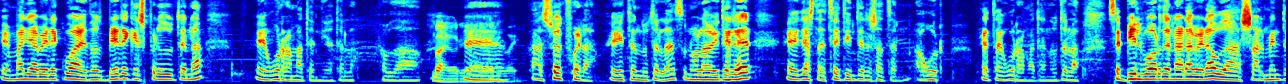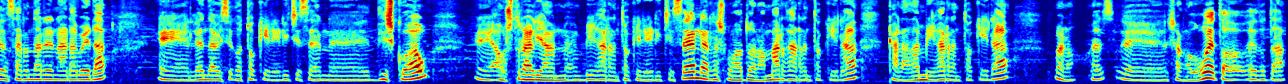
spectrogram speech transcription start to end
e, maila berekoa edo berek espero dutena egurra ematen diotela. Hau da, Bai, hori e, hori bai. a, zuek fuera egiten dutela, ez? Nola ere, e, jazta, ez zait interesatzen, agur, eta egurra ematen dutela. Ze Billboarden arabera, hau da, salmenten zerrendaren arabera, e, lehen da biziko tokire iritsi zen e, disko hau, e, Australian bigarren tokira iritsi zen, erresuma batuan amargarren tokira, Kanadan bigarren tokira, bueno, ez, e, esango dugu, edo, edo eta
